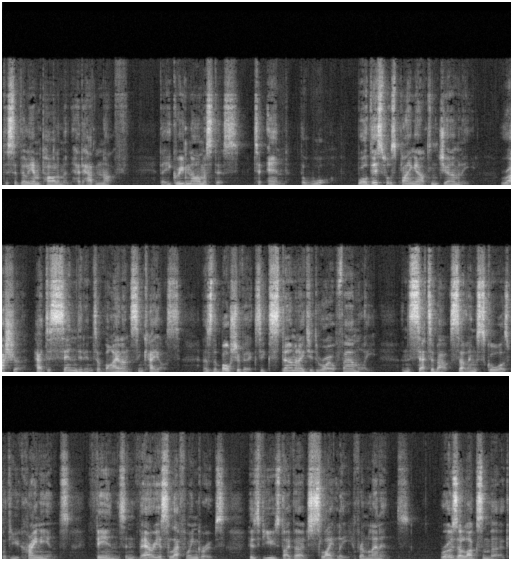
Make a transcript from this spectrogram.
the civilian parliament had had enough. They agreed an armistice to end the war. While this was playing out in Germany, Russia had descended into violence and chaos as the Bolsheviks exterminated the royal family and set about settling scores with Ukrainians, Finns, and various left wing groups whose views diverged slightly from Lenin's. Rosa Luxemburg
